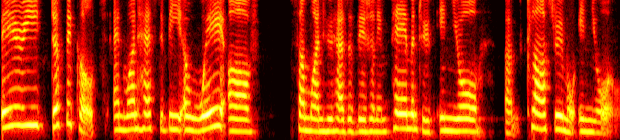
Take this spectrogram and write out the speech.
very difficult, and one has to be aware of someone who has a visual impairment who's in your um, classroom or in your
